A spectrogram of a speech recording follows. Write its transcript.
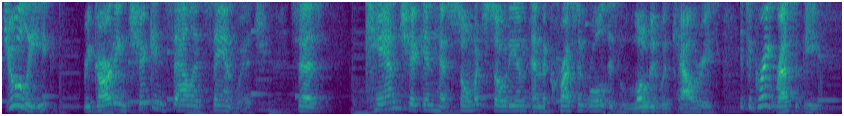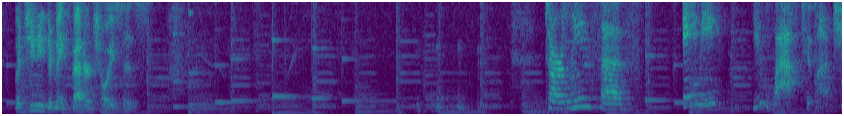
Julie, regarding chicken salad sandwich, says, Canned chicken has so much sodium and the crescent roll is loaded with calories. It's a great recipe, but you need to make better choices. Darlene says, Amy, you laugh too much.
